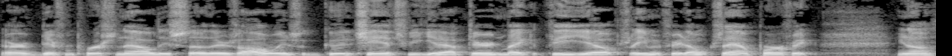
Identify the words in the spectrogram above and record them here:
are different personalities. So there's always a good chance if you get out there and make a few yelps, even if they don't sound perfect. You know,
